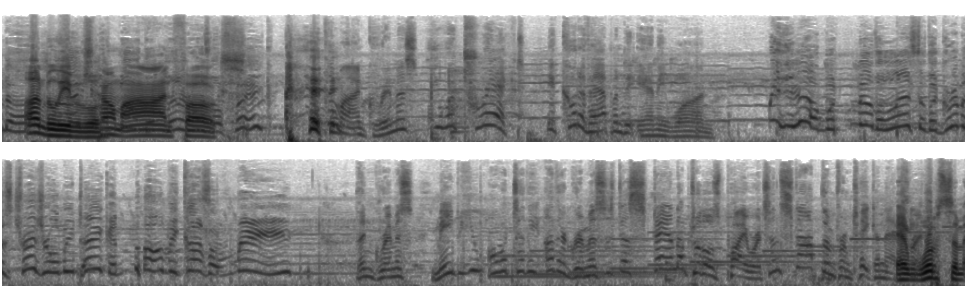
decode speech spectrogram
No, Unbelievable. Come on, Grimace is a folks. Come on, Grimace. You were tricked. It could have happened to anyone. Yeah, but now the last of the Grimace treasure will be taken, all because of me. Then, Grimace, maybe you owe it to the other Grimaces to stand up to those pirates and stop them from taking that And treasure. whoop some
